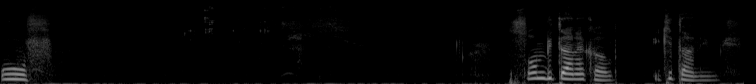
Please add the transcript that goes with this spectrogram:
Uf. Son bir tane kaldı. İki taneymiş.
